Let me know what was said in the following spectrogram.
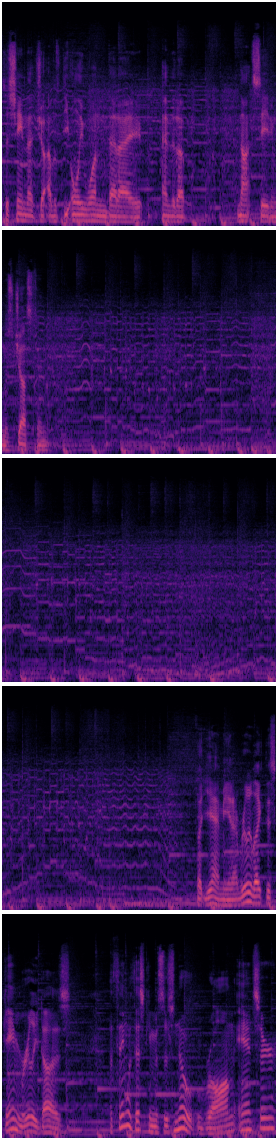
It's a shame that I was the only one that I ended up not saving was Justin. But yeah, I mean, I really like this game, really does. The thing with this game is there's no wrong answer,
